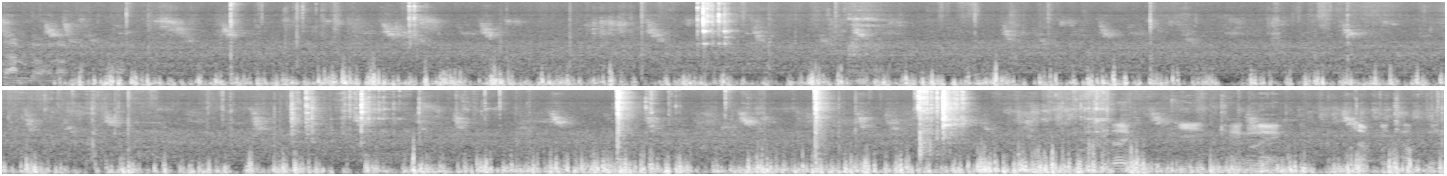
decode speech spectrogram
สามดอกแล้วครับจะได้ที่แข็งแรงจับกระชับเลย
